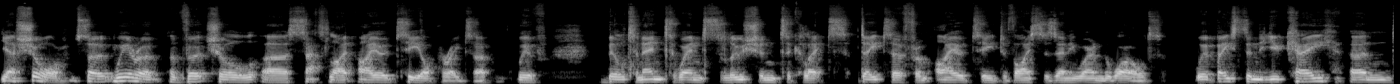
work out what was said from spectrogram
Yeah, sure. So, we're a, a virtual uh, satellite IoT operator. We've built an end to end solution to collect data from IoT devices anywhere in the world. We're based in the UK and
